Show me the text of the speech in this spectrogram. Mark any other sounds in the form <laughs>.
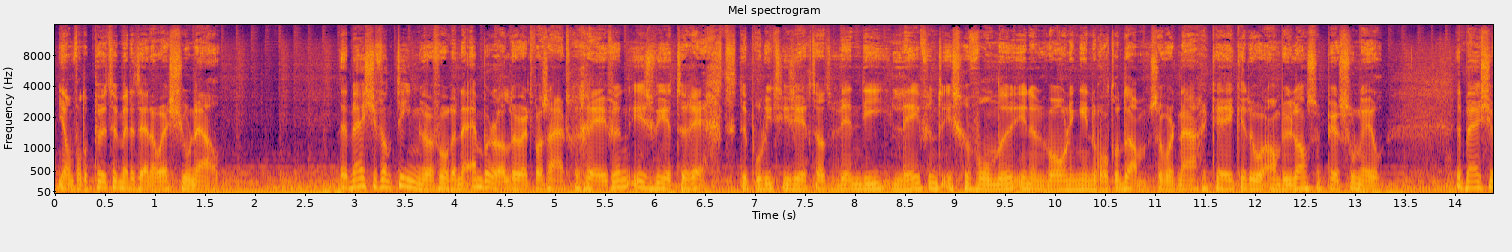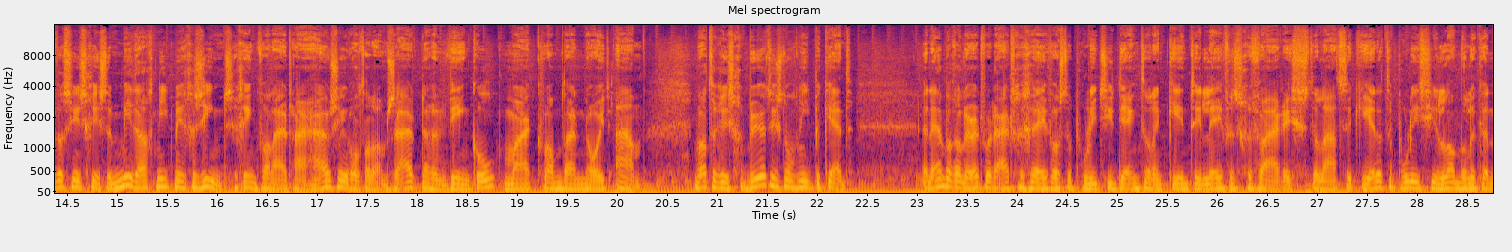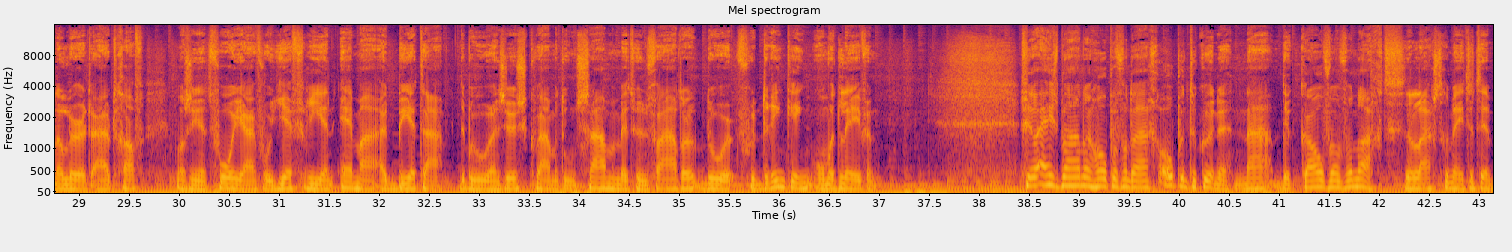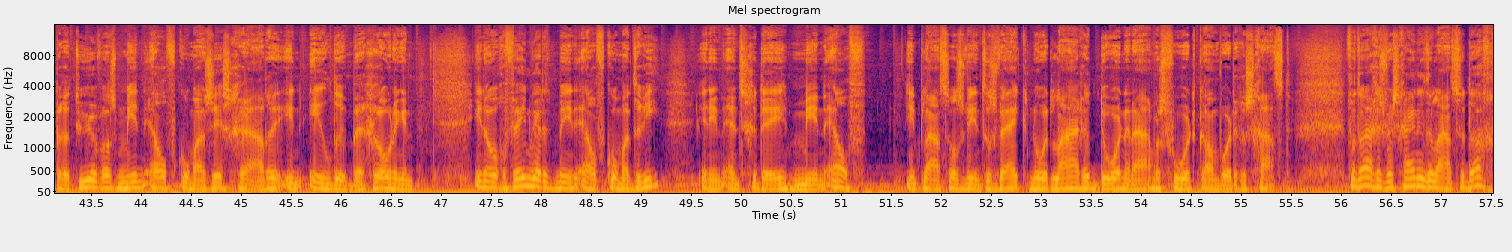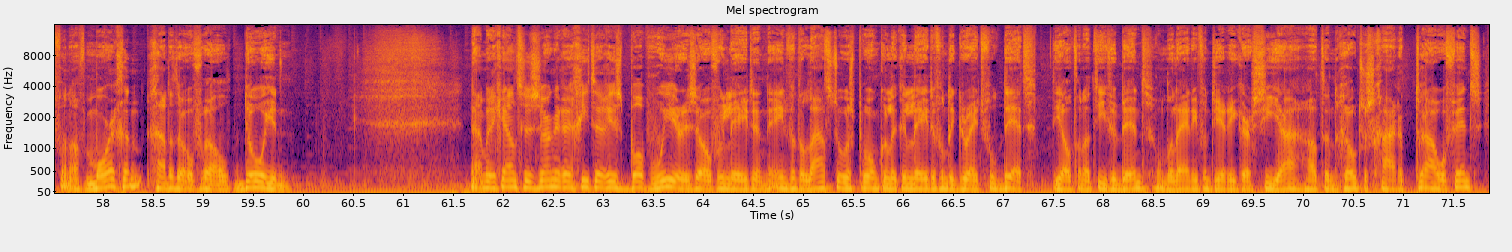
Jan van der Putten met het NOS Journaal. Het meisje van tien waarvoor een Amber Alert was uitgegeven is weer terecht. De politie zegt dat Wendy levend is gevonden in een woning in Rotterdam. Ze wordt nagekeken door ambulancepersoneel. Het meisje was sinds gistermiddag niet meer gezien. Ze ging vanuit haar huis in Rotterdam-Zuid naar een winkel, maar kwam daar nooit aan. Wat er is gebeurd is nog niet bekend. Een Amber Alert wordt uitgegeven als de politie denkt dat een kind in levensgevaar is. De laatste keer dat de politie landelijk een alert uitgaf... was in het voorjaar voor Jeffrey en Emma uit Beerta. De broer en zus kwamen toen samen met hun vader door verdrinking om het leven. Veel ijsbanen hopen vandaag open te kunnen na de kou van vannacht. De laagst gemeten temperatuur was min 11,6 graden in Eelde bij Groningen. In Hogeveen werd het min 11,3 en in Enschede min 11. In plaatsen als Winterswijk, Noordlaren, Doorn en Amersfoort kan worden geschaatst. Vandaag is waarschijnlijk de laatste dag. Vanaf morgen gaat het overal dooien. De Amerikaanse zanger en gitarist Bob Weir is overleden. Een van de laatste oorspronkelijke leden van The Grateful Dead. Die alternatieve band, onder leiding van Jerry Garcia... had een grote schare trouwe fans...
